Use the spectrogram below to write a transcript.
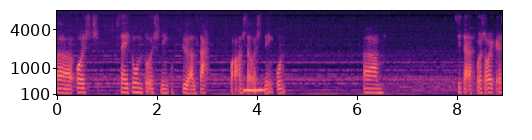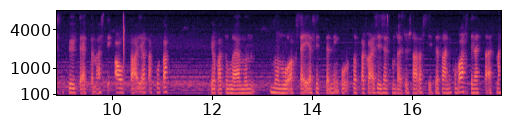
ö, olisi, se ei tuntuisi niin kuin työltä, vaan se mm. olisi niin kuin, ö, sitä, että voisi oikeasti pyyteettömästi auttaa jotakuta, joka tulee mun, mun luokse. Ja sitten niin kuin, totta kai siis, että mun täytyy saada siitä jotain niin kuin vastinetta, että mä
